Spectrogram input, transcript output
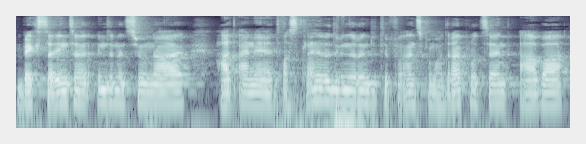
Baxter Inter International hat eine etwas kleinere Dividendenrendite von 1,3%, aber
